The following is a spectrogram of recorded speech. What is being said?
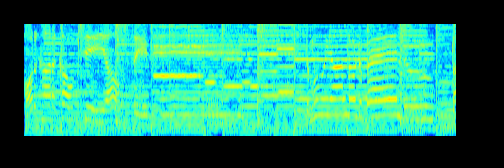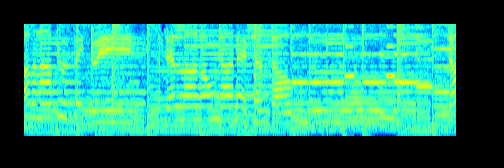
ဟောတခါတစ်ခေါက်ဖြစ်ရောက်စေပြီတမှုရလို့တပဲလူသာသနာပြုစိတ်တွေအစက်လာကောင်းများနဲ့ရှမ်းတောင်လူကြာ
